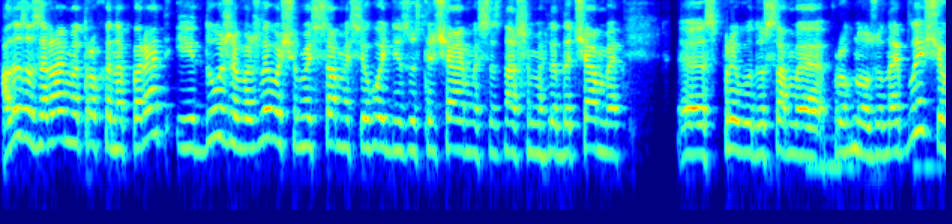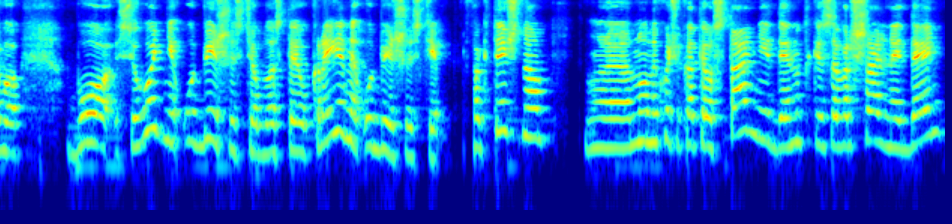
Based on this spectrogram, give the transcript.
Але зазираємо трохи наперед, і дуже важливо, що ми саме сьогодні зустрічаємося з нашими глядачами. Е, З приводу саме прогнозу найближчого, бо сьогодні у більшості областей України, у більшості фактично, е, ну не хочу казати останній день, ну такий завершальний день,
